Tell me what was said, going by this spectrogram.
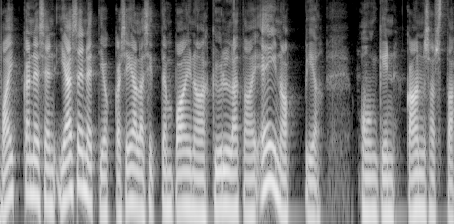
vaikka ne sen jäsenet, jotka siellä sitten painaa kyllä tai ei nappia, onkin kansasta,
